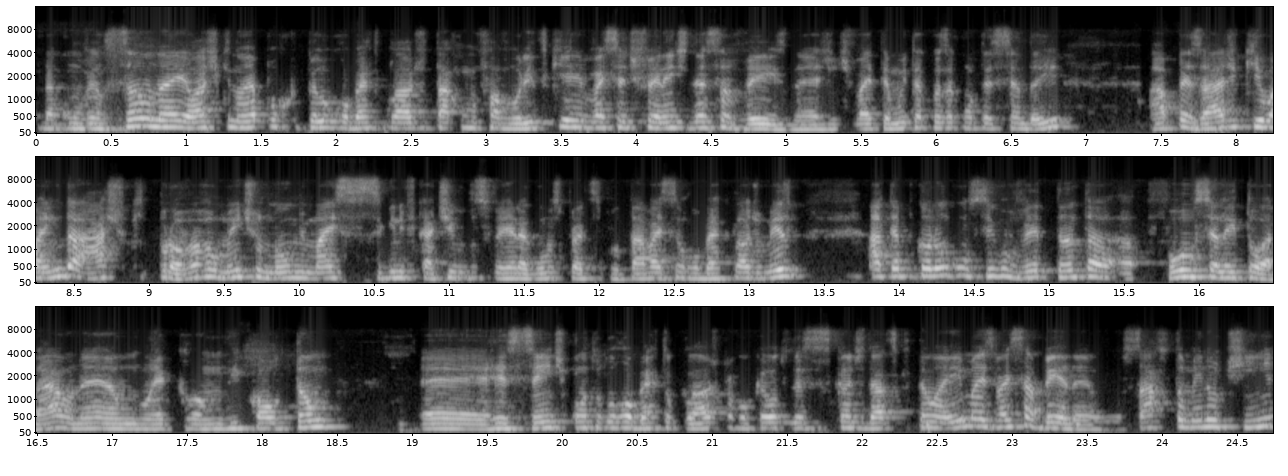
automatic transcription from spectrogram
da convenção, né? Eu acho que não é por, pelo Roberto Cláudio estar tá como favorito que vai ser diferente dessa vez, né? A gente vai ter muita coisa acontecendo aí, apesar de que eu ainda acho que provavelmente o nome mais significativo dos Ferreira Gomes para disputar vai ser o Roberto Cláudio mesmo, até porque eu não consigo ver tanta ah, força eleitoral, né? Um, um recall tão é, recente quanto o do Roberto Cláudio para qualquer outro desses candidatos que estão aí, mas vai saber, né? O Sarto também não tinha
